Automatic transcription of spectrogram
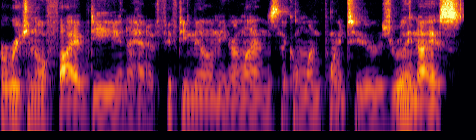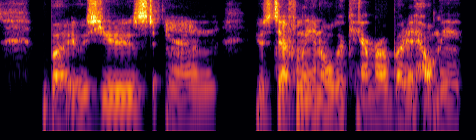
original 5D and I had a 50 millimeter lens, like a 1.2. It was really nice, but it was used and it was definitely an older camera, but it helped me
